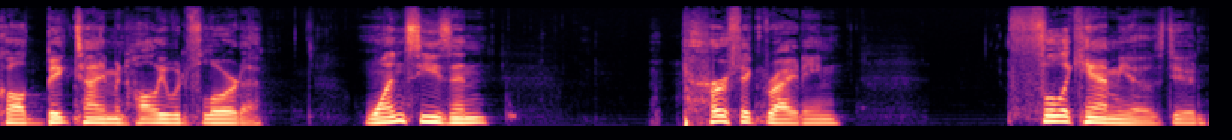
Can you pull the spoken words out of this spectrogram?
called Big Time in Hollywood, Florida. One season, perfect writing, full of cameos, dude.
